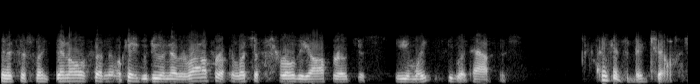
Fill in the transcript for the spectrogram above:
And it's just like then all of a sudden, okay, we do another offer. Okay, let's just throw the offer out, just see and wait, and see what happens. I think it's a big challenge.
